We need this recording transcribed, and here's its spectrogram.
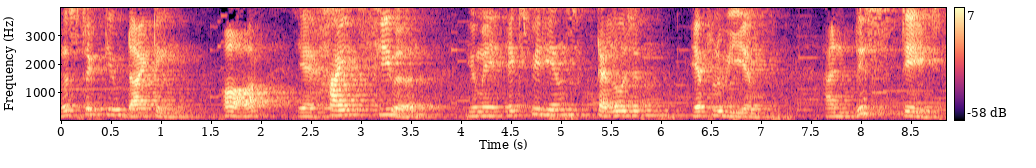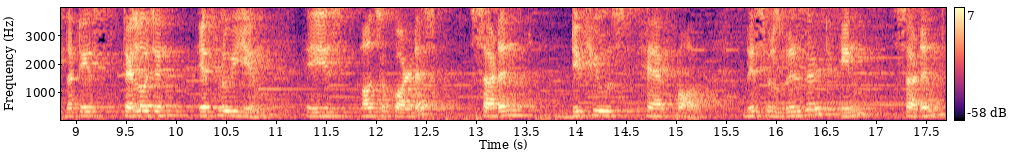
restrictive dieting or a high fever, you may experience telogen effluvium and this stage that is telogen effluvium is also called as sudden diffuse hair fall. This will result in sudden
